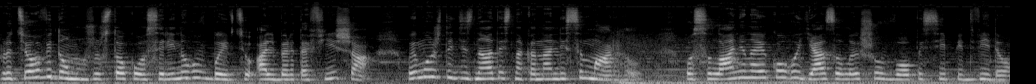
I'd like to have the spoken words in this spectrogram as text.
Про цього відомого жорстокого серійного вбивцю Альберта Фіша ви можете дізнатись на каналі Семаргел, посилання на якого я залишу в описі під відео.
